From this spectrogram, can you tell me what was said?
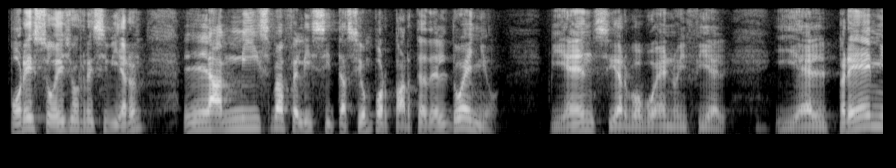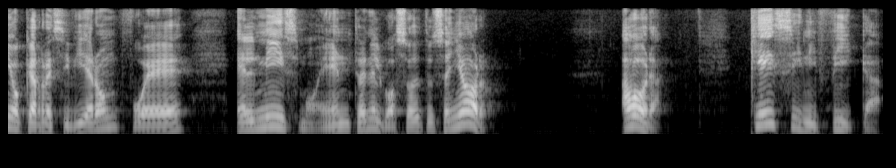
Por eso ellos recibieron la misma felicitación por parte del dueño. Bien, siervo bueno y fiel. Y el premio que recibieron fue el mismo entra en el gozo de tu Señor. Ahora, ¿qué significa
